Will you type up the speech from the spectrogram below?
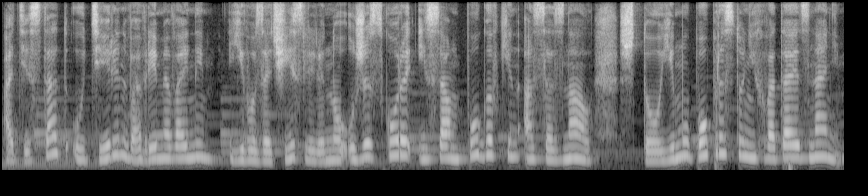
«Аттестат утерян во время войны». Его зачислили, но уже скоро и сам Пугов Пуговкин осознал, что ему попросту не хватает знаний.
